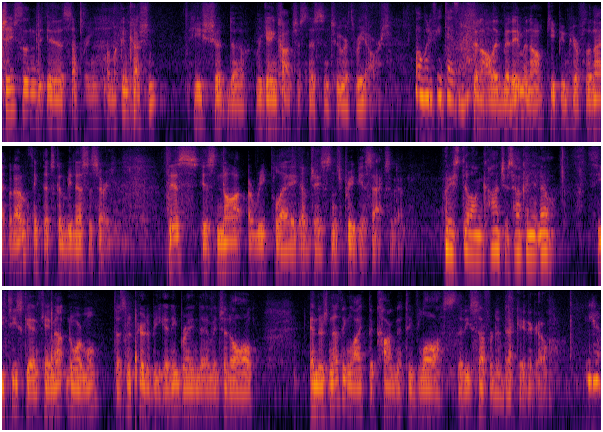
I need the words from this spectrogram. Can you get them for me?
Jason is suffering from a concussion. He should uh, regain consciousness in two or three hours. Well, what if he doesn't? Then I'll admit him and I'll keep him here for the night, but I don't think that's going to be necessary. This is not a replay of Jason's previous accident. But he's still unconscious. How can you know? CT scan came out normal, doesn't appear to be any brain damage at all, and there's nothing like the cognitive loss that he suffered a decade ago. You know,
